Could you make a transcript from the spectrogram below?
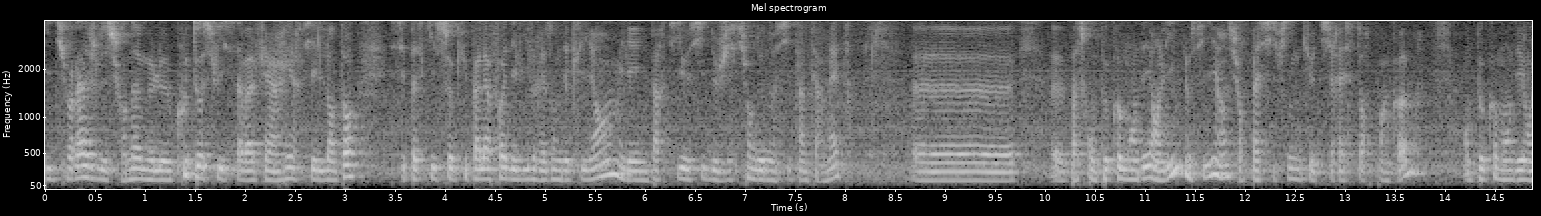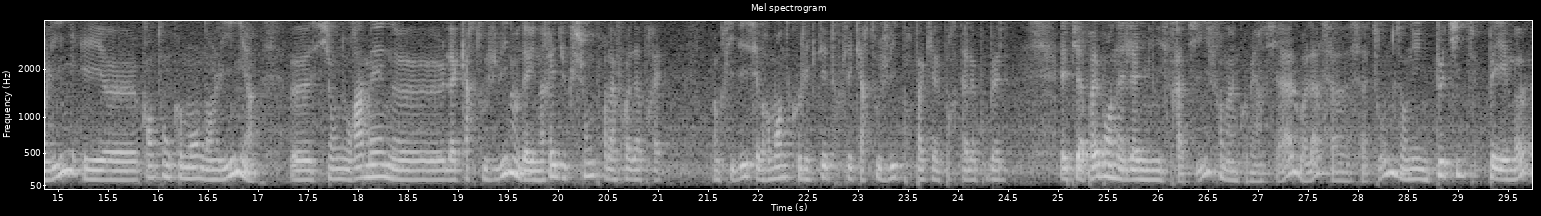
Itura, je le surnomme le couteau suisse, ça va le faire rire s'il l'entend. C'est parce qu'il s'occupe à la fois des livraisons des clients, mais il y a une partie aussi de gestion de nos sites internet. Euh, euh, parce qu'on peut commander en ligne aussi hein, sur pacific-store.com. On peut commander en ligne et euh, quand on commande en ligne, si on nous ramène la cartouche vide, on a une réduction pour la fois d'après. Donc l'idée c'est vraiment de collecter toutes les cartouches vides pour pas qu'elles partent à la poubelle. Et puis après bon, on a de l'administratif, on a un commercial, voilà, ça, tourne. On est une petite PME.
